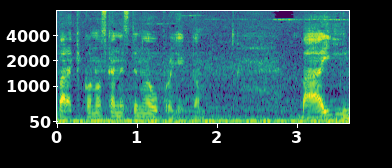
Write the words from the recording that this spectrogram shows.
para que conozcan este nuevo proyecto. Bye.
